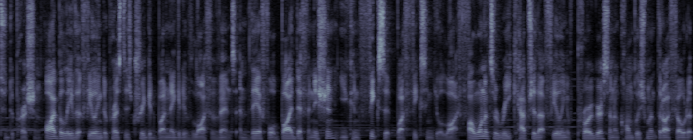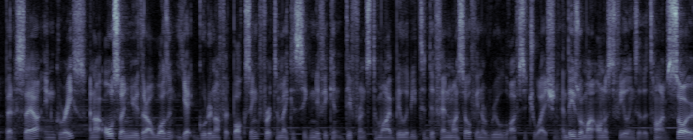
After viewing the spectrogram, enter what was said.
to depression. I believe that feeling depressed is triggered by negative life events, and therefore, by definition, you can fix it by fixing your life. I wanted to recapture that feeling of progress and accomplishment that I felt at Perseas in Greece, and I also knew that I wasn't yet good enough at boxing for it to make a significant difference to my ability to defend myself in a real life situation. And these were my honest feelings at the time. So,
